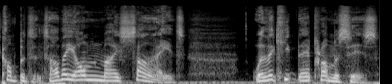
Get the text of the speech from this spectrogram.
competent? Are they on my side? Will they keep their promises?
